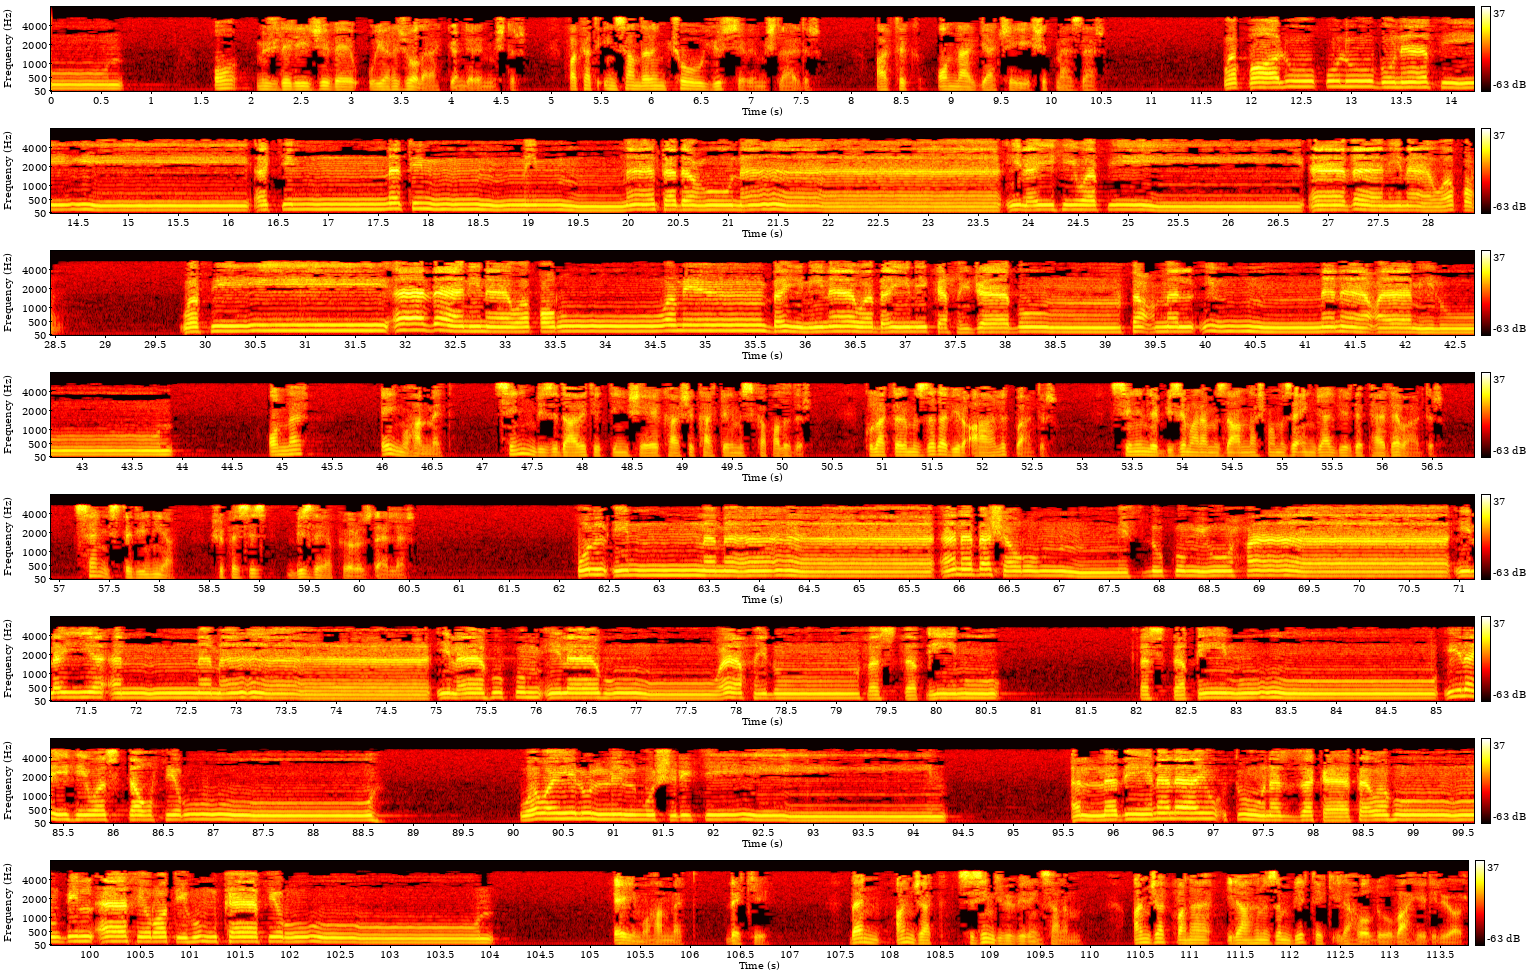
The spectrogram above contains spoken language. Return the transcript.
O müjdeleyici ve uyarıcı olarak gönderilmiştir. Fakat insanların çoğu yüz çevirmişlerdir. Artık onlar gerçeği işitmezler. وَقَالُوا قُلُوبُنَا فِي أَكِنَّةٍ مِّمَّا تَدْعُونَا إِلَيْهِ وَفِي آذَانِنَا وَقْرٌ وَفِي آذَانِنَا وَقْرٌ وَمِن بَيْنِنَا وَبَيْنِكَ حِجَابٌ فَاعْمَلْ إِنَّنَا عَامِلُونَ Onlar, ey Muhammed, senin bizi davet ettiğin şeye karşı kalplerimiz kapalıdır. Kulaklarımızda da bir ağırlık vardır. Seninle bizim aramızda anlaşmamıza engel bir de perde vardır. Sen istediğini yap. Şüphesiz biz de yapıyoruz derler. قُلْ إِنَّمَا أَنَا بَشَرٌ مِثْلُكُمْ يُوحَى إِلَيَّ أَنَّمَا إِلَٰهُكُمْ إِلَٰهٌ وَاحِدٌ فَاسْتَقِيمُوا فَاسْتَقِيمُوا إِلَيْهِ وَاسْتَغْفِرُوهُ وَوَيْلٌ لِلْمُشْرِكِينَ الَّذ۪ينَ لَا يُؤْتُونَ الزَّكَاةَ وَهُمْ بِالْآخِرَةِ هُمْ كَافِرُونَ Ey Muhammed! De ki, ben ancak sizin gibi bir insanım. Ancak bana ilahınızın bir tek ilah olduğu vahyediliyor.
